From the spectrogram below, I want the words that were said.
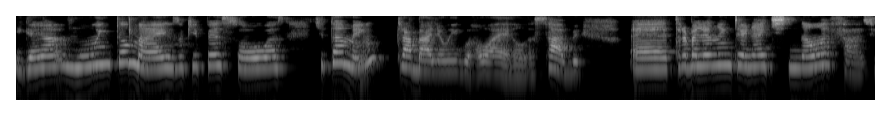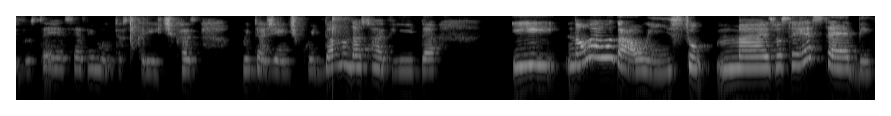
e ganha muito mais do que pessoas que também trabalham igual a ela, sabe? É, trabalhar na internet não é fácil, você recebe muitas críticas, muita gente cuidando da sua vida. E não é legal isso, mas você recebe.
